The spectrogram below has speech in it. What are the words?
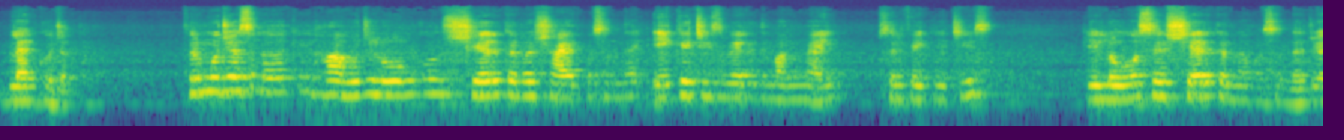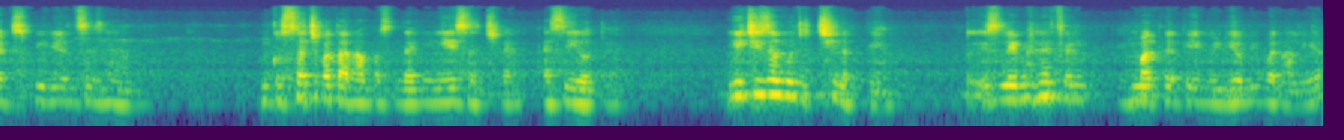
ब्लैंक हो जाता है। फिर मुझे ऐसा लगा कि हाँ मुझे लोगों को शेयर करना शायद पसंद है, एक ही चीज़ मेरे दिमाग में आई, सिर्फ़ एक ही चीज़, कि लोगों से शेयर करना पसंद है, जो एक्सपीरियंसेस हैं। उनको सच बताना पसंद है कि ये सच है, ऐसे ही होता है। ये चीज़ें मुझे अच्छी लगती हैं तो इसलिए मैंने फिर हिम्मत करके वीडियो भी बना लिया।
